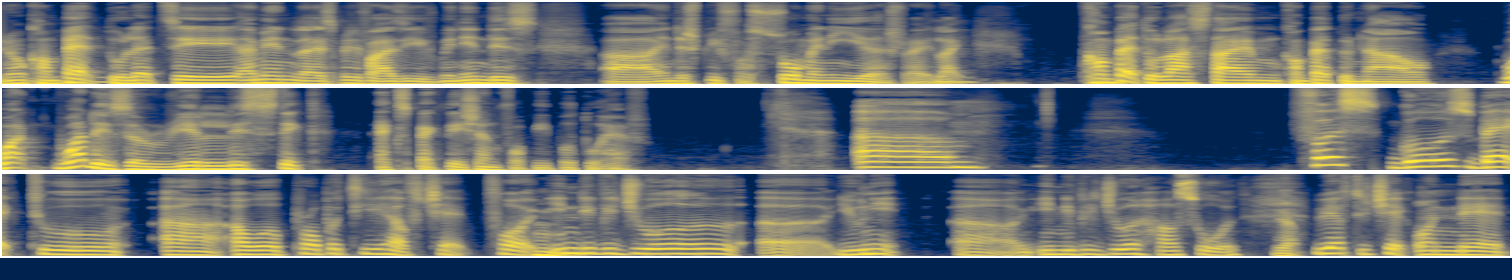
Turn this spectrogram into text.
You know, compared to let's say, I mean, like, especially for Aziz, you've been in this uh, industry for so many years, right? Like, compared to last time, compared to now, what what is a realistic expectation for people to have? Um, first goes back to uh, our property health check for individual uh, unit, uh, individual household. Yep. We have to check on that,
